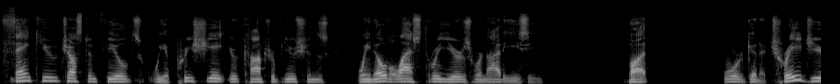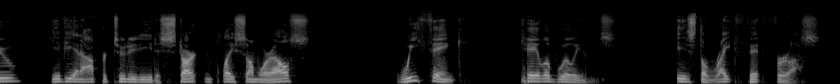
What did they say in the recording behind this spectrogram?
Thank you, Justin Fields. We appreciate your contributions. We know the last three years were not easy, but we're going to trade you, give you an opportunity to start and play somewhere else. We think Caleb Williams is the right fit for us.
